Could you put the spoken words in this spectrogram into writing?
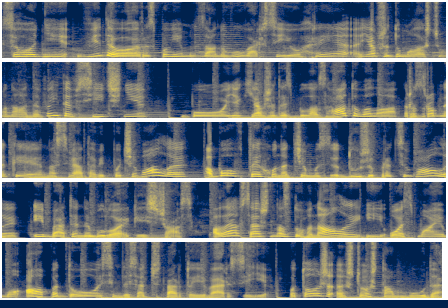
Сьогодні в відео розповім за нову версію гри. Я вже думала, що вона не вийде в січні, бо, як я вже десь була згадувала, розробники на свята відпочивали або втиху над чимось дуже працювали, і бети не було якийсь час. Але все ж наздогнали, і ось маємо ап до 74-ї версії. Отож, що ж там буде?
